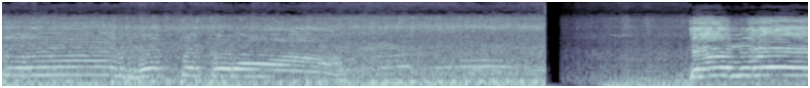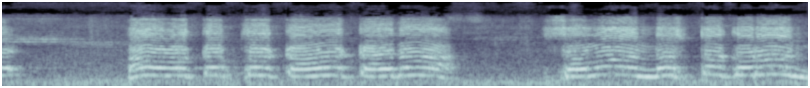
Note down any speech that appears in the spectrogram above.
करा रद्द करा. त्यामुळे हा वकफचा काळा कायदा समूळ नष्ट करून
